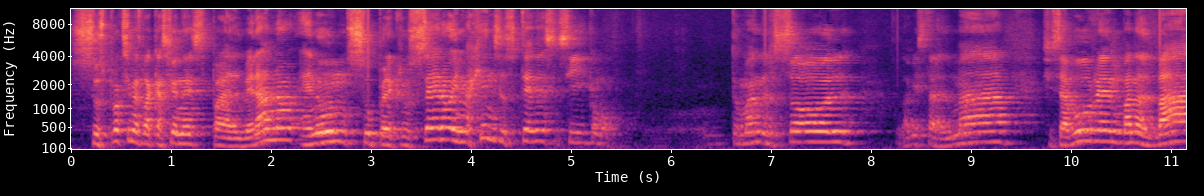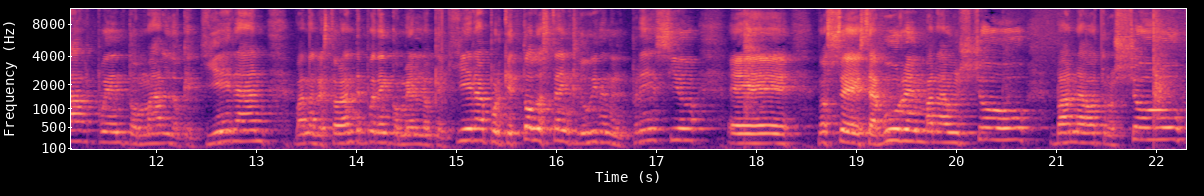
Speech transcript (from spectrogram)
sus próximas vacaciones para el verano en un super crucero. Imagínense ustedes así como tomando el sol, la vista del mar si se aburren, van al bar, pueden tomar lo que quieran, van al restaurante, pueden comer lo que quieran, porque todo está incluido en el precio. Eh, no sé, se aburren, van a un show, van a otro show,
